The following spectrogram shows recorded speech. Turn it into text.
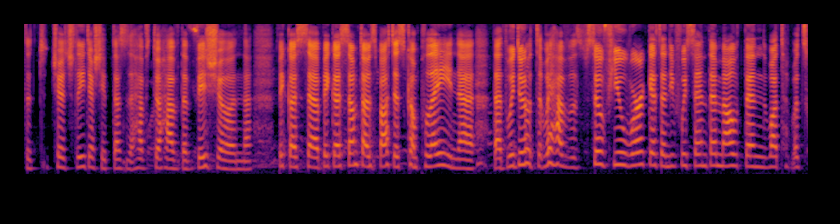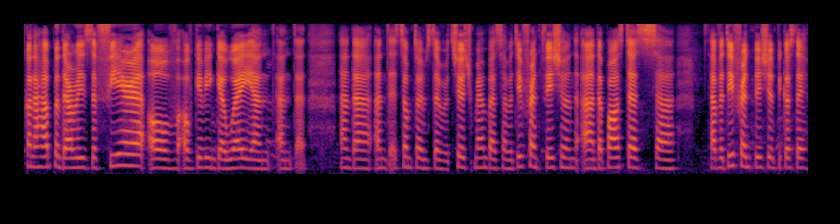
the church leadership doesn't have to have the vision because uh, because sometimes pastors complain uh, that we do not we have so few workers and if we send them out then what what's going to happen there is a fear of of giving away and and and uh, and uh, sometimes the church members have a different vision and the pastors uh, have a different vision because they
